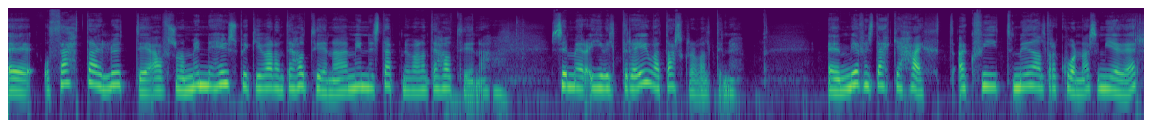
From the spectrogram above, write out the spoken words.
Eh, og þetta er hluti af svona minni heimsbyggi varandi hátíðina, minni stefnu varandi hátíðina, mm. sem er að ég vil dreifa dagskrafaldinu. Eh, mér finnst ekki hægt að hvít miðaldra kona sem ég er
